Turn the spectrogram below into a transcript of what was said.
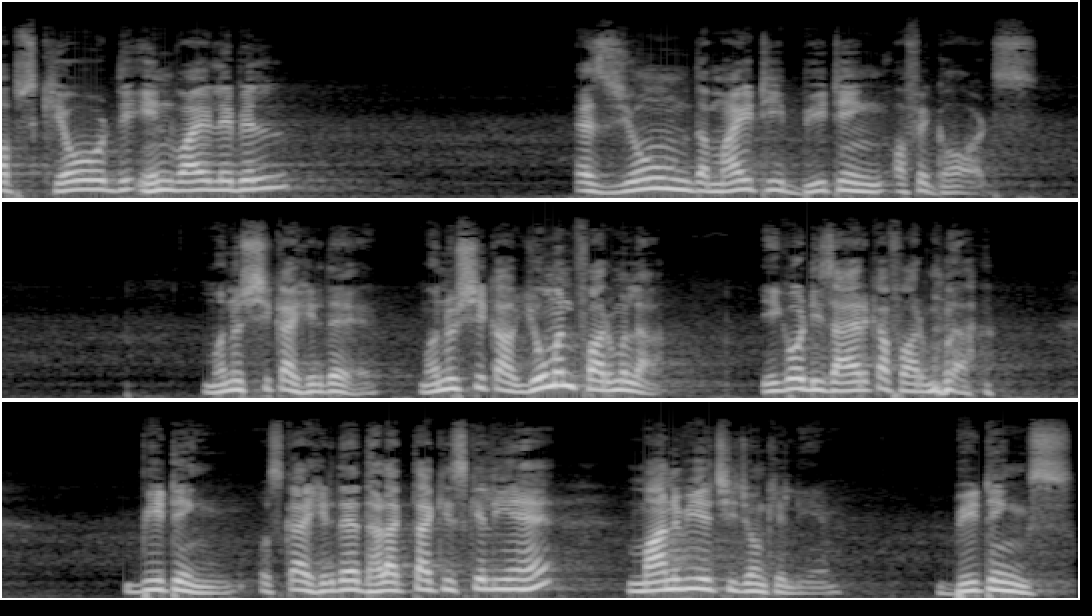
obscured the inviolable assume the mighty beating of a god's मनुष्य का हृदय मनुष्य का ह्यूमन फॉर्मूला ईगो डिज़ायर का फॉर्मूला बीटिंग उसका हृदय धड़कता किसके लिए है? मानवीय चीज़ों के लिए। बीटिंग्स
